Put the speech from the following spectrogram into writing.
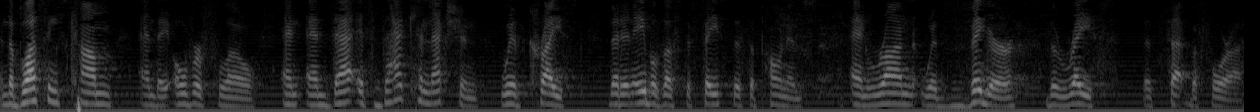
And the blessings come and they overflow. And, and that, it's that connection with Christ that enables us to face this opponent and run with vigor the race that's set before us.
